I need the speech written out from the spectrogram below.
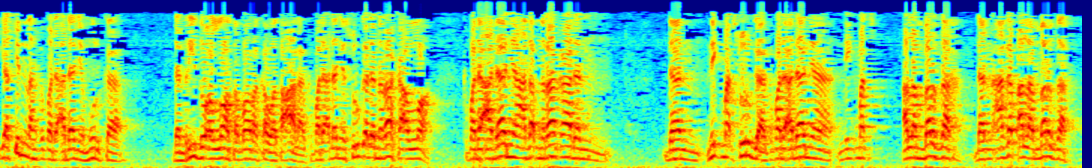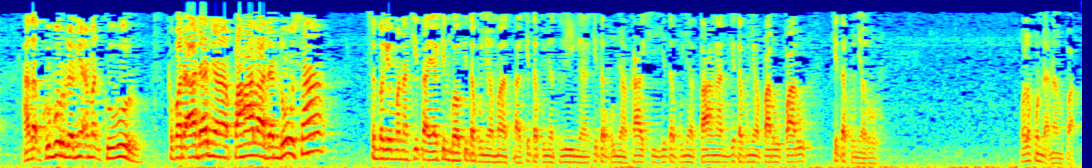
Yakinlah kepada adanya murka dan ridho Allah tabaraka wa taala, kepada adanya surga dan neraka Allah, kepada adanya adab neraka dan dan nikmat surga, kepada adanya nikmat alam barzakh dan adab alam barzakh, adab kubur dan nikmat kubur, kepada adanya pahala dan dosa sebagaimana kita yakin bahwa kita punya mata, kita punya telinga, kita punya kaki, kita punya tangan, kita punya paru-paru, kita punya ruh. Walaupun tidak nampak.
